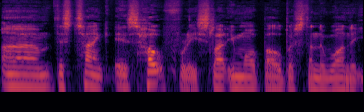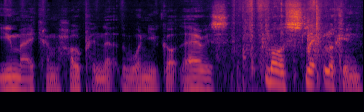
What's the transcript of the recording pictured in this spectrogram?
um, this tank is hopefully slightly more bulbous than the one that you make. I'm hoping that the one you've got there is more slick looking.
